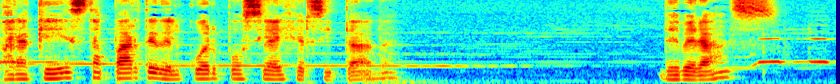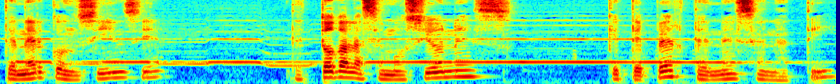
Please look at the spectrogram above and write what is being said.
Para que esta parte del cuerpo sea ejercitada, deberás tener conciencia de todas las emociones que te pertenecen a ti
